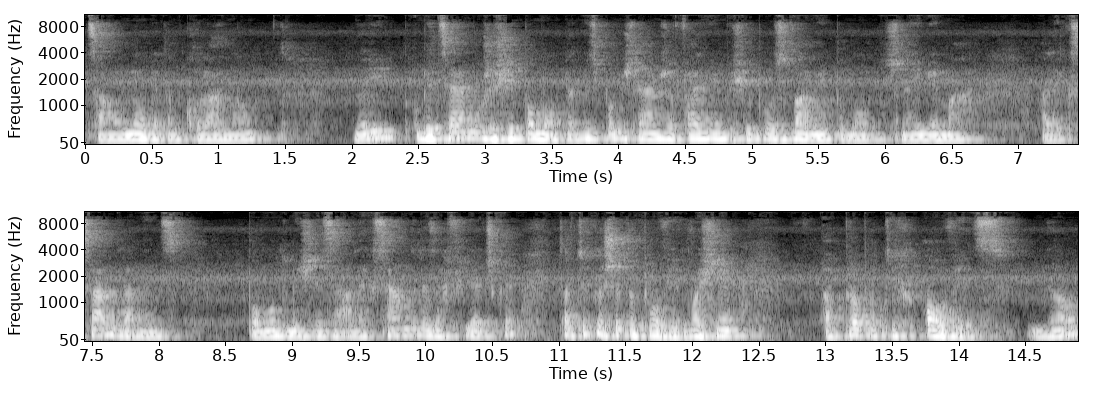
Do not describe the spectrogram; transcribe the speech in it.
całą nogę, tam kolano. No i obiecałem mu, że się pomogę, więc pomyślałem, że fajnie by się było z Wami pomodlić. Na imię ma Aleksandra, więc pomódlmy się za Aleksandrę za chwileczkę. To tylko jeszcze dopowiem. Właśnie a propos tych owiec, no,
